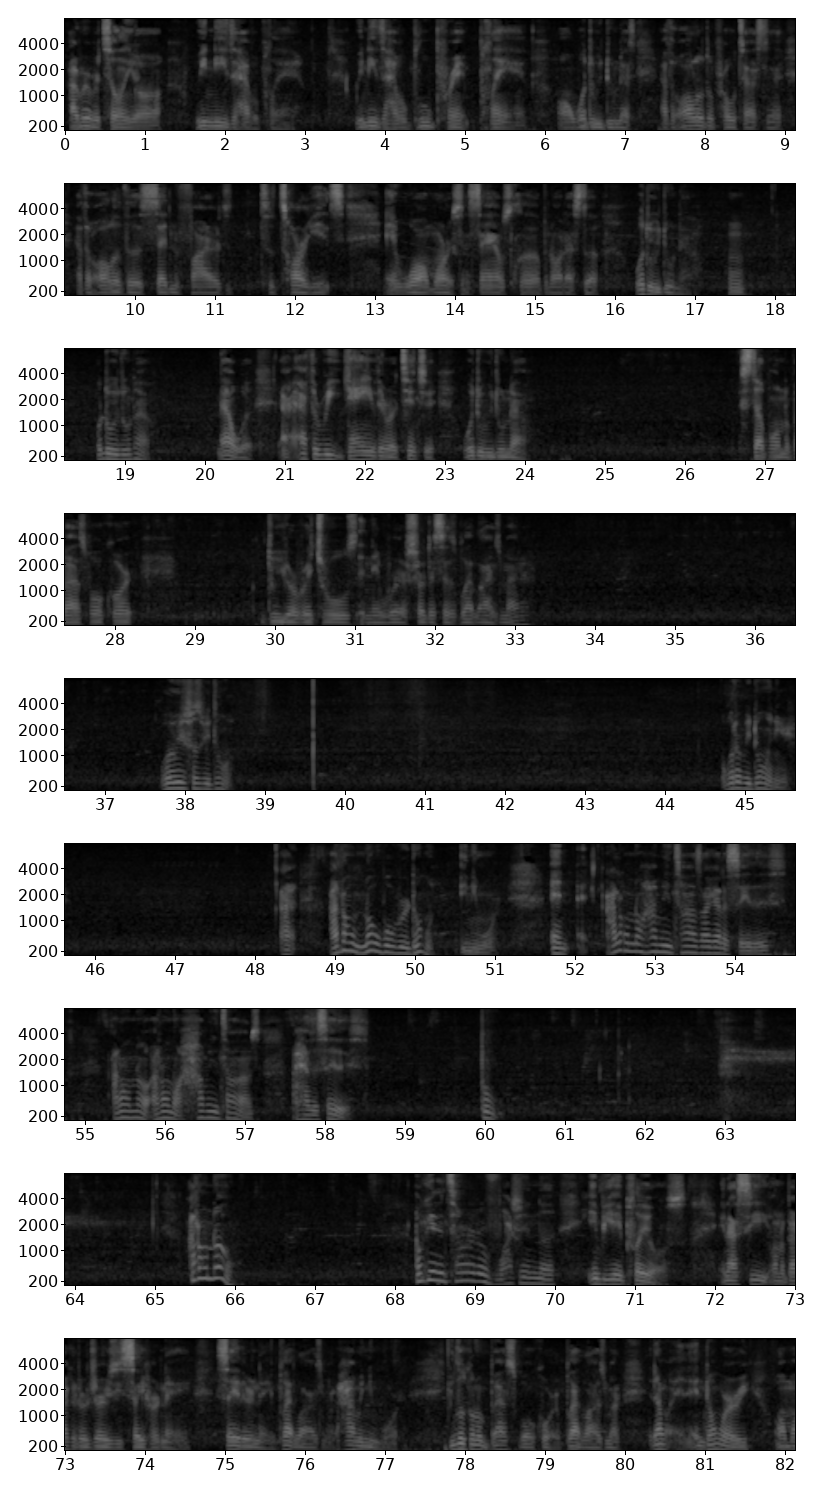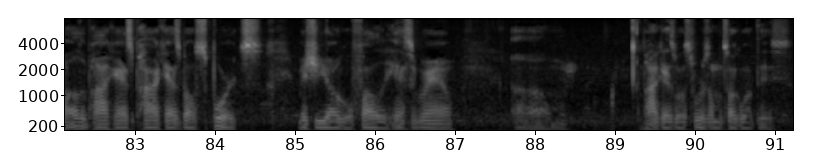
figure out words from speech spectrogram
I remember telling y'all, we need to have a plan. We need to have a blueprint plan on what do we do next after all of the protesting, after all of the setting fire to, Targets and WalMarts and Sam's Club and all that stuff. What do we do now? Hmm? What do we do now? Now what? After we gain their attention, what do we do now? Step on the basketball court, do your rituals, and then wear a shirt that says Black Lives Matter? What are we supposed to be doing? What are we doing here? I I don't know what we're doing anymore. And I don't know how many times I gotta say this. I don't know. I don't know how many times I have to say this. But I don't know. I'm getting tired of watching the NBA playoffs. And I see on the back of their jersey, say her name, say their name, Black Lives Matter. How many more? You look on the basketball court, Black Lives Matter. And, I'm, and don't worry, on my other podcast, podcast about sports, make sure y'all go follow the Instagram um, podcast about sports. I'm to talk about this.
